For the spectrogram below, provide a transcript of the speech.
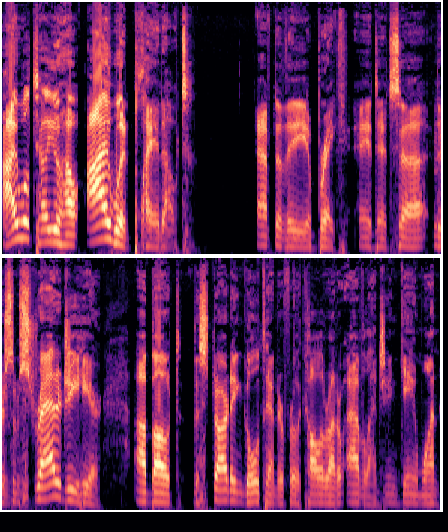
I will tell you how I would play it out after the break. And it's uh, there's some strategy here about the starting goaltender for the Colorado Avalanche in Game One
